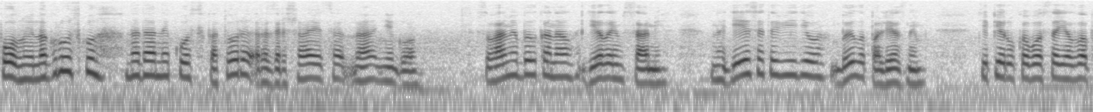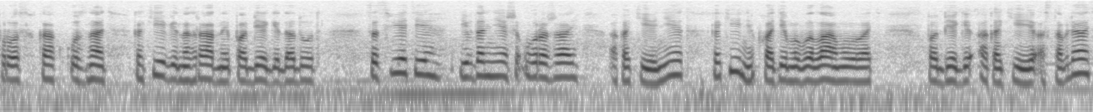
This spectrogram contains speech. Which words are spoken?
полную нагрузку на данный куст, который разрешается на него. С вами был канал Делаем Сами. Надеюсь, это видео было полезным. Теперь у кого стоял вопрос, как узнать, какие виноградные побеги дадут соцветие и в дальнейшем урожай, а какие нет, какие необходимо выламывать побеги, а какие оставлять,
